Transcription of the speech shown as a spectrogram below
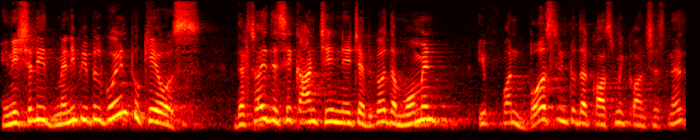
Initially, many people go into chaos. That's why they say can't change nature because the moment if one bursts into the cosmic consciousness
